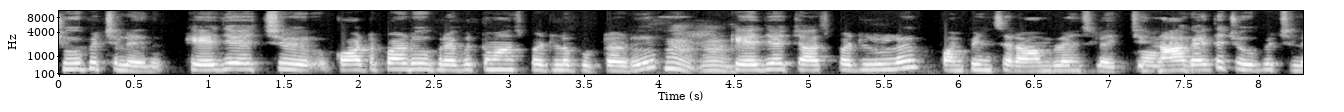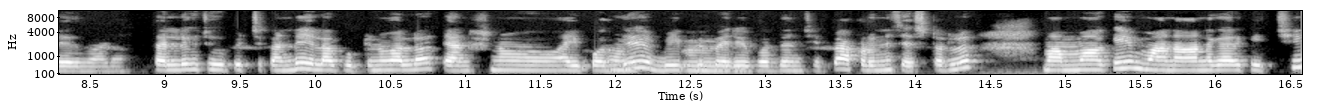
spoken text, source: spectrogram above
చూపించలేదు. కేజీహెచ్ కోటపాడు ప్రభుత్వం హాస్పిటల్లో పుట్టాడు. ఉమ్, ఉమ్. కేజీహెచ్ హాస్పిటల్లో పంపించారు అంబులెన్స్లో ఇచ్చి. నాకైతే చూపించలేదు మేడం. తల్లికి చూపించకండి ఇలా పుట్టిన వల్ల టెన్షన్ అయిపోద్ది బీపీ. పెరిగిపోద్ది అని చెప్పి అక్కడ ఉన్న సిస్టర్లు మా అమ్మకి మా నాన్నగారికి ఇచ్చి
